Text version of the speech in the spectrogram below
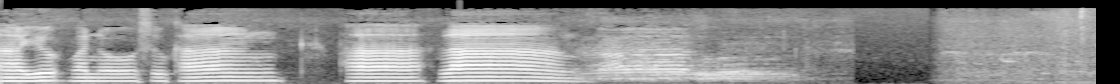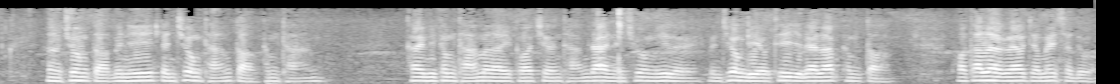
อายุวันโอสุขังาลังช่วงต่อไปนี้เป็นช่วงถามตอบคำถาม ใครมีคำถามอะไรขอเชิญถามได้ในช่วงนี้เลย เป็นช่วงเดียวที่จะได้รับคำตอบพอถ้าเลิกแล้วจะไม่สะดวก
